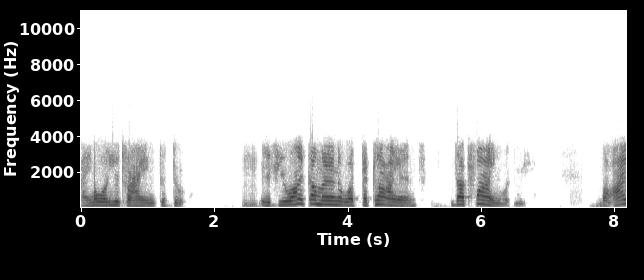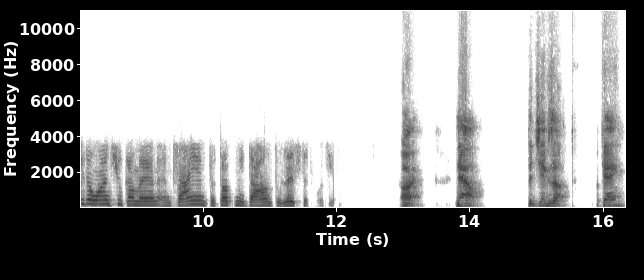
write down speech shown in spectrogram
I know what you're trying to do. Mhm. If you want to come in with the client, that's fine with me. But I don't want you come in and trying to talk me down to list it with you. All right. Now, the jig's up. Okay.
